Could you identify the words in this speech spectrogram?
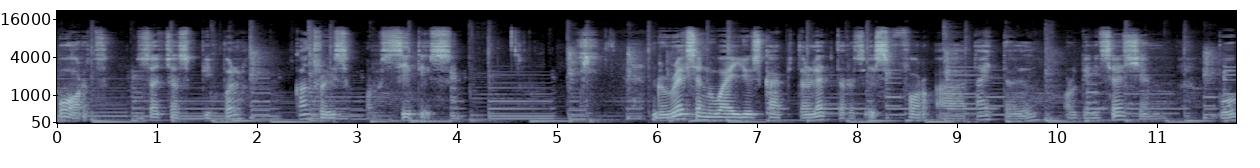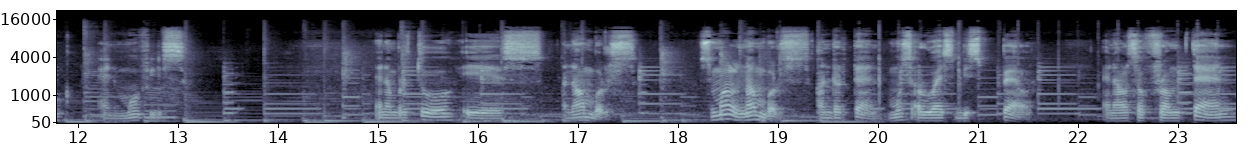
words such as people, countries, or cities. The reason why I use capital letters is for a title, organization, book, and movies. And number two is numbers. Small numbers under 10 must always be spelled, and also from 10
